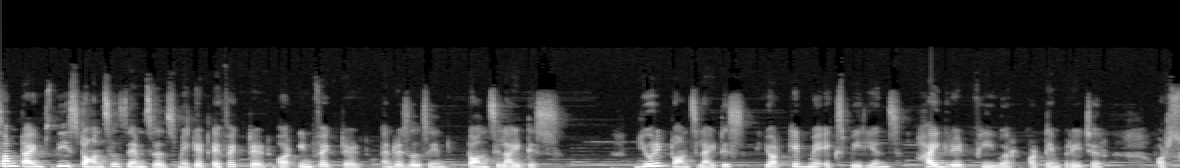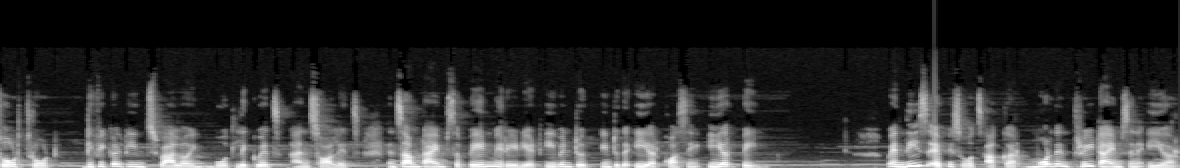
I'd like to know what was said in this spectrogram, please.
Sometimes these tonsils themselves may get affected or infected and results in tonsillitis. During tonsillitis, your kid may experience high grade fever or temperature or sore throat, difficulty in swallowing both liquids and solids, and sometimes the pain may radiate even to, into the ear causing ear pain. When these episodes occur more than 3 times in a year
